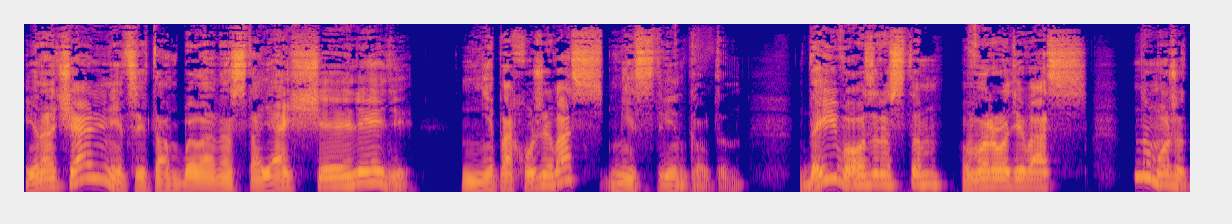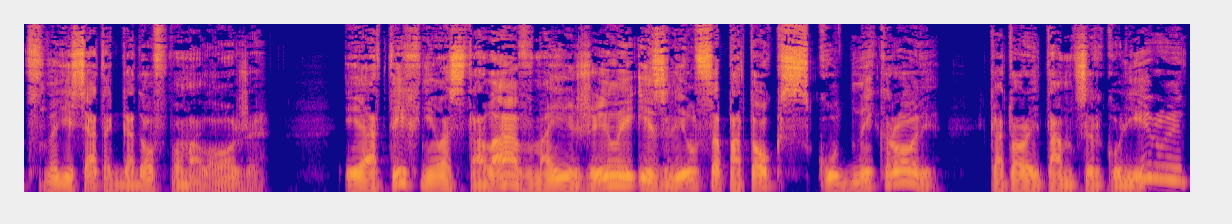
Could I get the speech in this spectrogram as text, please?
и начальницей там была настоящая леди, не похуже вас, мисс Твинклтон, да и возрастом вроде вас, ну, может, на десяток годов помоложе. И от ихнего стола в мои жилы излился поток скудной крови, который там циркулирует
